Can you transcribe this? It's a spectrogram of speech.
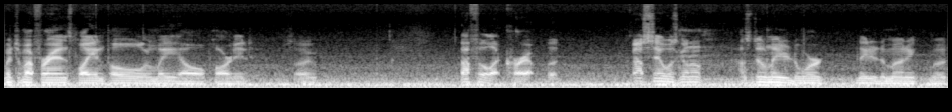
went to my friends playing pool and we all partied. So I feel like crap, but I still was gonna, I still needed to work, needed the money, but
